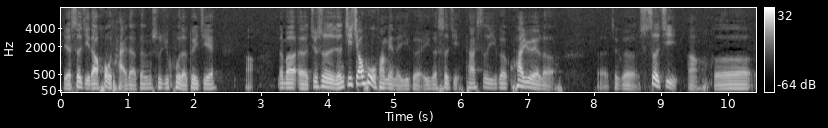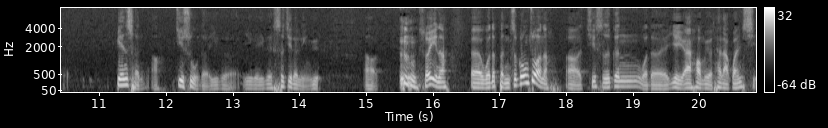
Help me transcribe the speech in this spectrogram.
也涉及到后台的跟数据库的对接，啊，那么呃就是人机交互方面的一个一个设计，它是一个跨越了。呃，这个设计啊和编程啊技术的一个一个一个设计的领域啊，所以呢，呃，我的本职工作呢，呃，其实跟我的业余爱好没有太大关系。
